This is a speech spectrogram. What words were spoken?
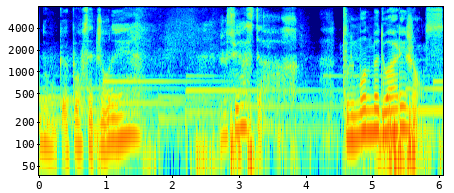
Donc pour cette journée, suis la star. Tout le monde me doit allégeance.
